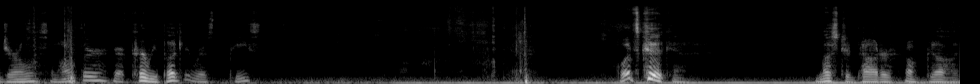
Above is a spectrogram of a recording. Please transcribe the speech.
journalist and author. Got Kirby Puckett, rest in peace. What's cooking? Mustard powder. Oh, God.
